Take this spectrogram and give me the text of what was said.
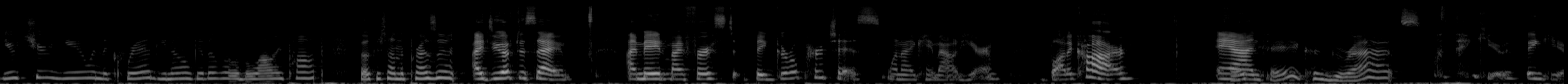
future you in the crib, you know, give it a little lollipop, focus on the present. I do have to say, I made my first big girl purchase when I came out here. Bought a car. And Okay, congrats. thank you. Thank you.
